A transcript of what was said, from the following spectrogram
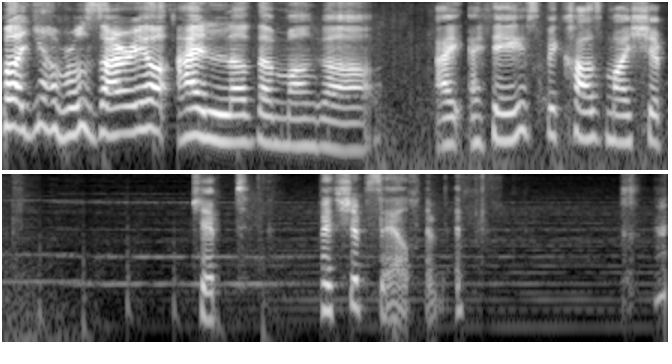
But yeah, Rosario, I love that manga. I, I think it's because my ship shipped. My ship sailed.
